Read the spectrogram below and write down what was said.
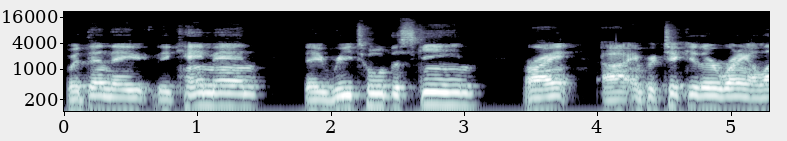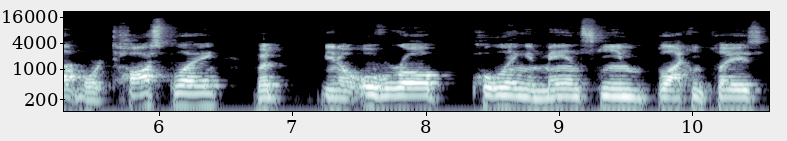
But then they, they came in, they retooled the scheme, right? Uh, in particular, running a lot more toss play, but, you know, overall pulling and man scheme blocking plays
